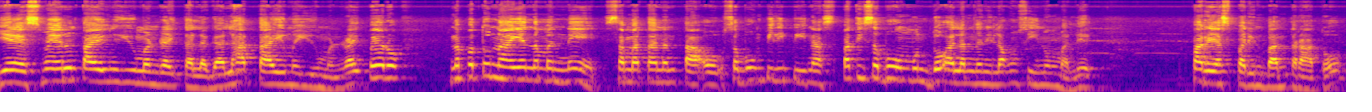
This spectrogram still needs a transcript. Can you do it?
Yes, mayroon tayong human right talaga. Lahat tayo may human right. Pero napatunayan naman na eh, sa mata ng tao, sa buong Pilipinas, pati sa buong mundo, alam na nila kung sinong mali. Parehas pa rin ba ang trato?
